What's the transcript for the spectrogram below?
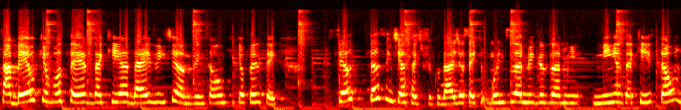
saber o que eu vou ser daqui a 10, 20 anos. Então, o que, que eu pensei? Se eu, se eu sentir essa dificuldade, eu sei que muitas amigas minhas aqui estão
